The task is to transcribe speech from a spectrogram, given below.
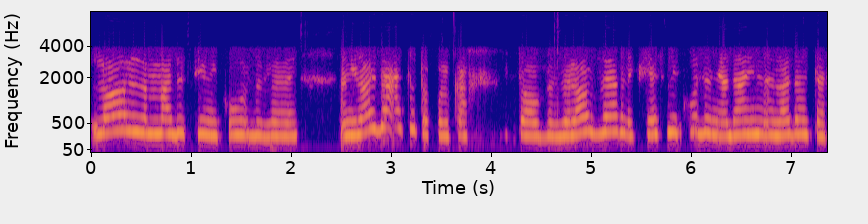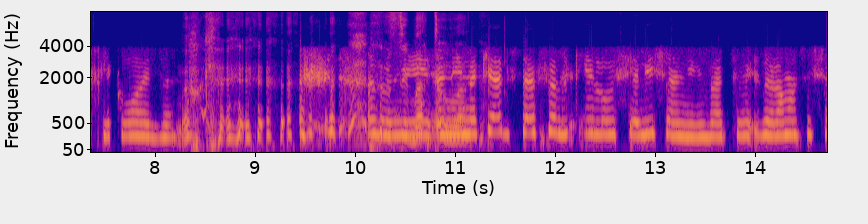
לא למדתי ניקוד, ואני לא יודעת אותו כל כך טוב, וזה לא עוזר לי. כשיש ניקוד אני עדיין לא יודעת איך לקרוא את זה. אוקיי. זו סיבה אני, טובה. אני אנקד ספר כאילו שלי שאני בעצמי, זה לא משהו ש...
